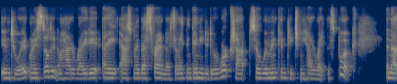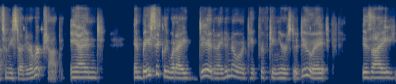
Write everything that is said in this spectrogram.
into it, when I still didn't know how to write it, I asked my best friend, I said, I think I need to do a workshop so women can teach me how to write this book. And that's when we started our workshop. And and basically what I did, and I didn't know it would take 15 years to do it, is I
